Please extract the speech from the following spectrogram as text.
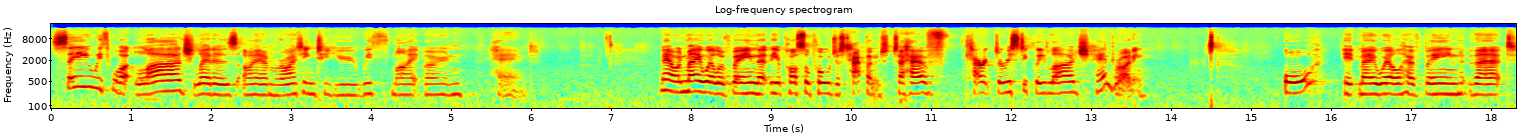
See with what large letters I am writing to you with my own hand. Now, it may well have been that the Apostle Paul just happened to have characteristically large handwriting. Or it may well have been that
